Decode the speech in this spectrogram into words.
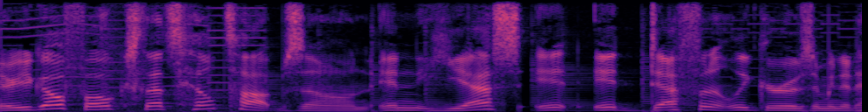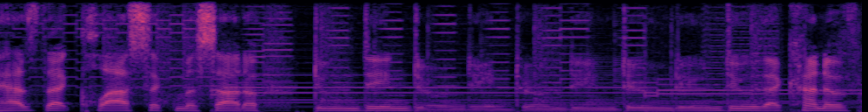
There you go, folks. That's Hilltop Zone, and yes, it it definitely grooves. I mean, it has that classic Masato doon ding doon ding doon ding doon doon doon that kind of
